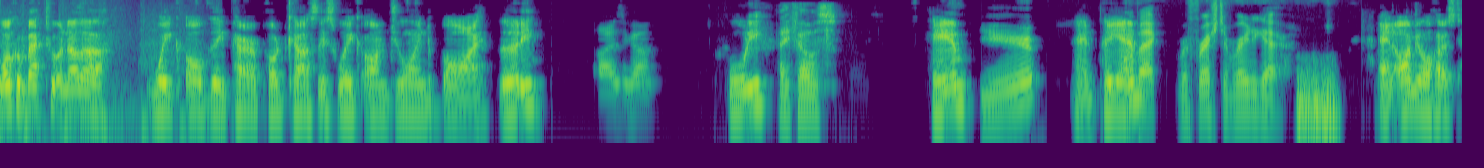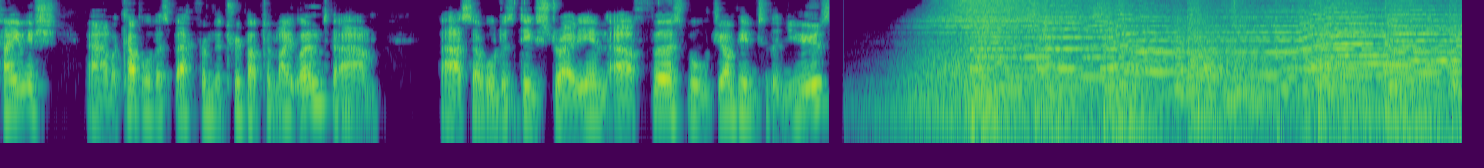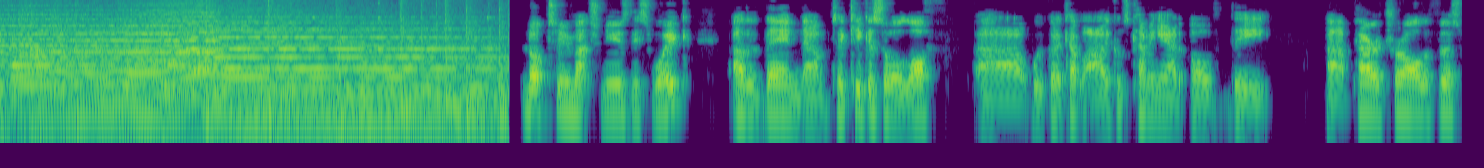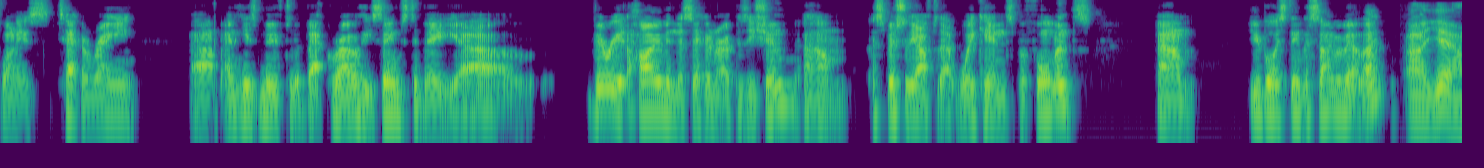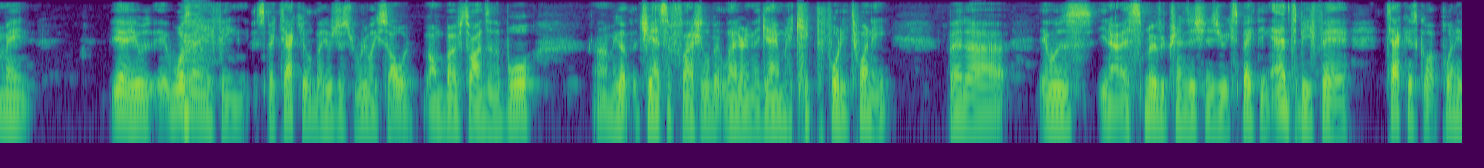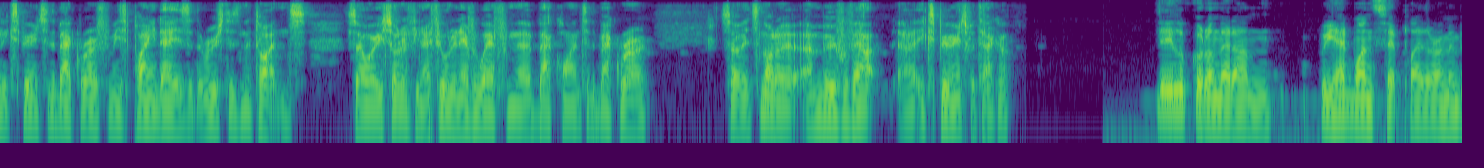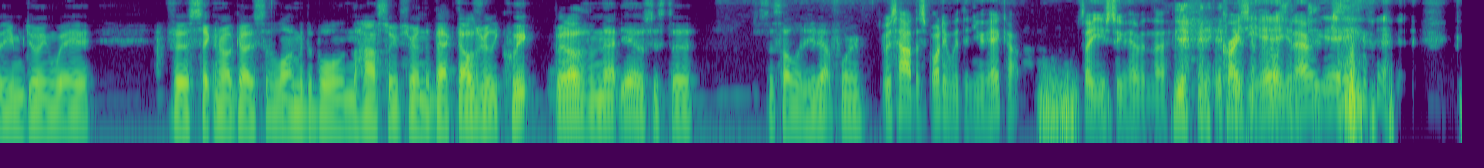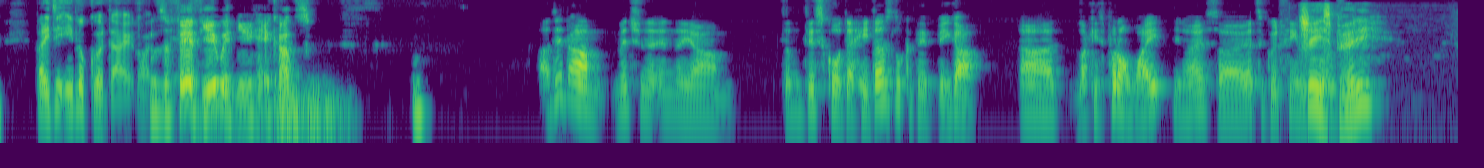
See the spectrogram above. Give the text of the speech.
welcome back to another week of the Parra Podcast. This week I'm joined by Birdie, How's it going? 40, Hey, fellas. Ham, Yep. and I'm PM. back, refreshed and ready to go. And I'm your host, Hamish. Um, a couple of us back from the trip up to Maitland. Um, uh, so we'll just dig straight in. Uh, first, we'll jump into the news. Not too much news this week, other than um, to kick us all off. Uh, we've got a couple of articles coming out of the uh, Paratrol. The first one is Takairangi um, and his move to the back row. He seems to be uh, very at home in the second row position, um, especially after that weekend's performance. Um, you boys think the same about that? Uh, yeah, I mean, yeah, it, was, it wasn't anything spectacular, but he was just really solid on both sides of the ball. Um, he got the chance to flash a little bit later in the game when he kicked the 40-20, but uh, it was, you know, as smooth a transition as you were expecting. And to be fair, Taka's got plenty of experience in the back row from his playing days at the Roosters and the Titans, so where he sort of, you know, fielded everywhere from the back line to the back row. So it's not a, a move without uh, experience for Taka. Yeah, he looked good on that. Um, we had one set play that I remember him doing where the second row goes to the line with the ball and the half sweeps around the back. That was really quick, but other than that, yeah, it was just a just a solid hit out for him. It was hard to spot him with the new haircut. So used to having the, Yeah, the crazy hair, you know. Yeah. but he did, he looked good though. Like, There's a fair few with new haircuts. I did um mention it in the um the Discord that he does look a bit bigger. Uh, like he's put on weight, you know, so that's a good thing. Jeez, because- Birdie.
